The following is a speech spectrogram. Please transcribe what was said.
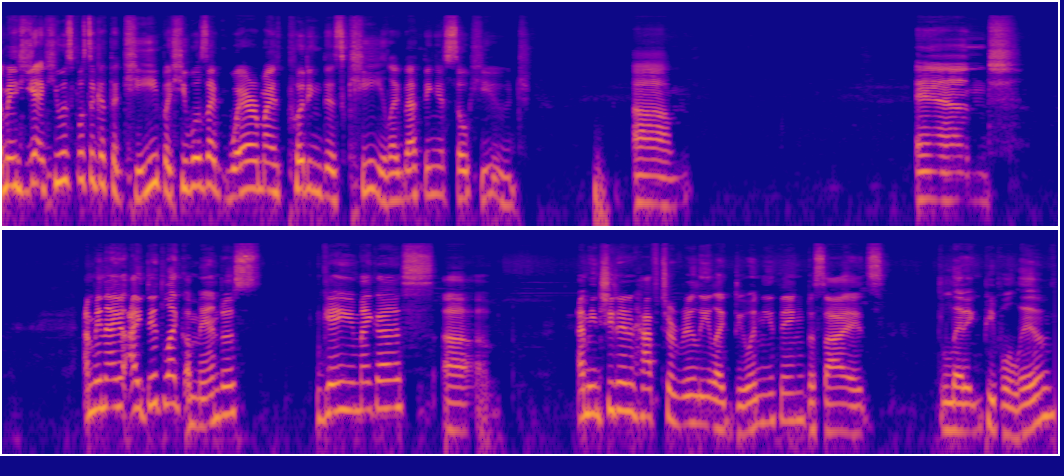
I mean, yeah, he was supposed to get the key, but he was like, "Where am I putting this key? Like that thing is so huge." Um, and I mean, I I did like Amanda's game, I guess. Um, I mean, she didn't have to really like do anything besides letting people live.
